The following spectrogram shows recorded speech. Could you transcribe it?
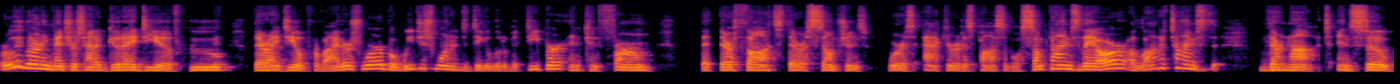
Early Learning Ventures had a good idea of who their ideal providers were, but we just wanted to dig a little bit deeper and confirm that their thoughts, their assumptions were as accurate as possible. Sometimes they are, a lot of times they're not. And so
